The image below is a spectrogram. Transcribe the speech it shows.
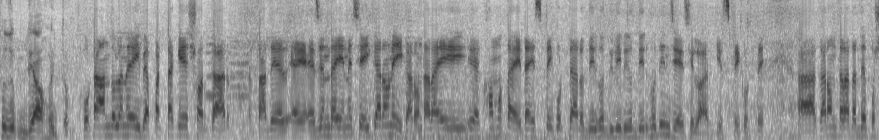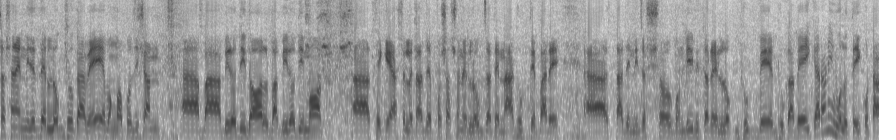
সুযোগ দেওয়া হইতো। কোটা আন্দোলনের এই ব্যাপারটাকে সরকার তাদের এজেন্ডায় এনেছে এই কারণেই, কারণ তারা এই ক্ষমতা এটা স্টে করতে আরও দীর্ঘ দীর্ঘ, দীর্ঘদিন চেয়েছিল আর কি স্টে করতে। কারণ তারা তাদের প্রশাসনে নিজেদের লোক ঢুকাবে এবং অপোজিশন বা বিরোধী দল বা বিরোধী মত থেকে আসলে তাদের প্রশাসনের লোক যাতে না ঢুকতে পারে তাদের নিজস্ব গণ্ডির ভিতরে লোক ঢুকবে, ঢুকাবে, এই কারণেই মূলত এই কোটা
